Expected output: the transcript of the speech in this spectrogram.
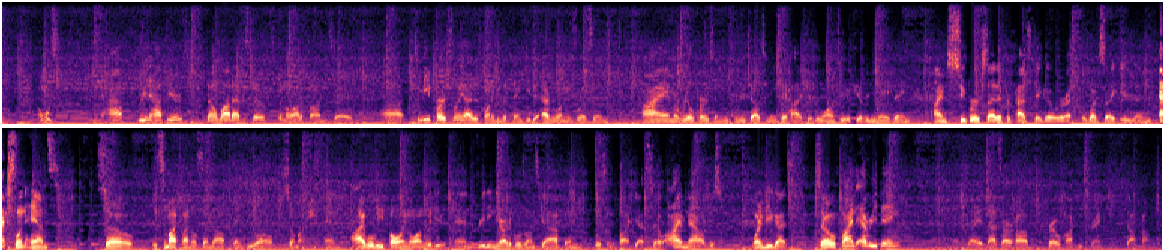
almost three and a half, three and a half years. Done a lot of episodes, it's been a lot of fun. So, uh, to me personally, I just want to give a thank you to everyone who's listened. I'm a real person. You can reach out to me and say hi if you ever want to, if you ever need anything. I'm super excited for Pat's takeover. The website is in excellent hands. So this is my final send off. Thank you all so much. And I will be following along with you and reading the articles on SCAPH and listening to the podcast. So I'm now just one of you guys. So find everything. Website, that's our hub, prohockeystrength.com.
